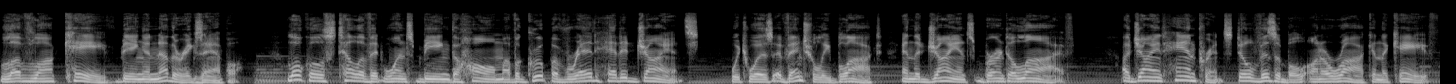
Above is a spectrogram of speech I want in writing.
Lovelock Cave being another example. Locals tell of it once being the home of a group of red-headed giants, which was eventually blocked and the giants burnt alive. A giant handprint still visible on a rock in the cave,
